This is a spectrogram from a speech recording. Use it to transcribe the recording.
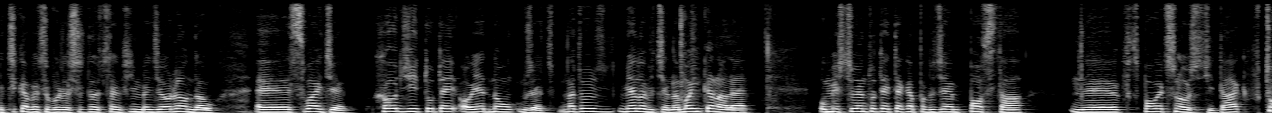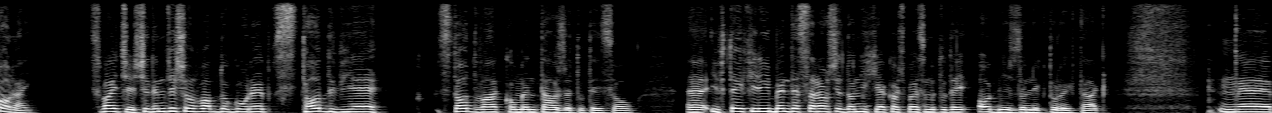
E, Ciekawe, czy ktoś ten film będzie oglądał. E, słuchajcie, chodzi tutaj o jedną rzecz. Znaczy, mianowicie, na moim kanale umieściłem tutaj, tak jak powiedziałem, posta e, w społeczności, tak? Wczoraj. Słuchajcie, 70 łap do góry, 102, 102 komentarze tutaj są. E, I w tej chwili będę starał się do nich jakoś, powiedzmy, tutaj odnieść do niektórych, tak? E,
